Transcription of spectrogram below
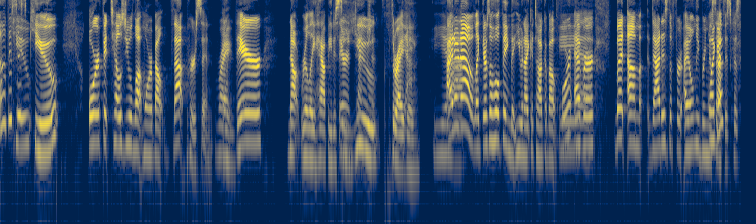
oh, this Cute. is cute. Or if it tells you a lot more about that person. Right. And they're not really happy to Their see you thriving. Yeah. I don't know. Like there's a whole thing that you and I could talk about forever. Yes. But um that is the first I only bring this Well, up guess- is because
